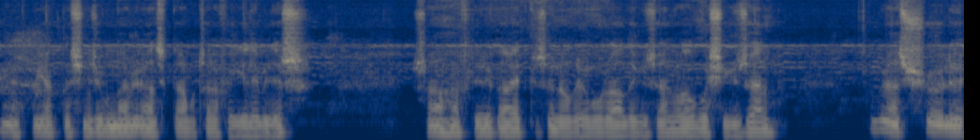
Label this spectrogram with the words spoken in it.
Evet bu yaklaşınca bunlar birazcık daha bu tarafa gelebilir. Ra harfleri gayet güzel oluyor. Bu ra da güzel. Vav başı güzel. Biraz şöyle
